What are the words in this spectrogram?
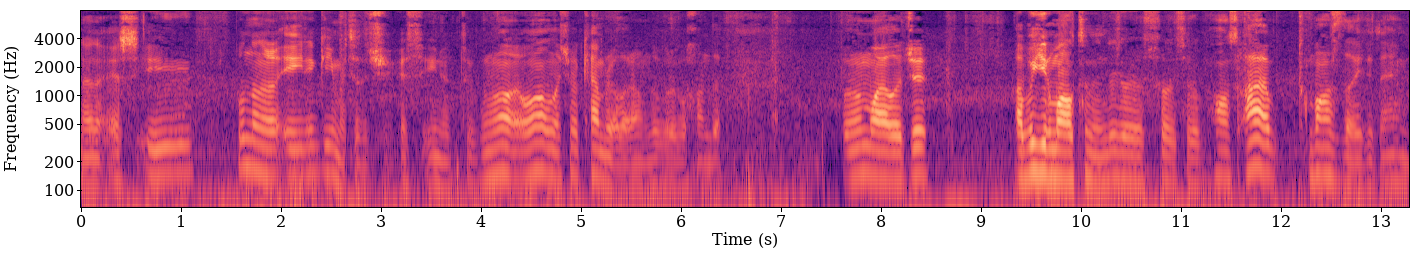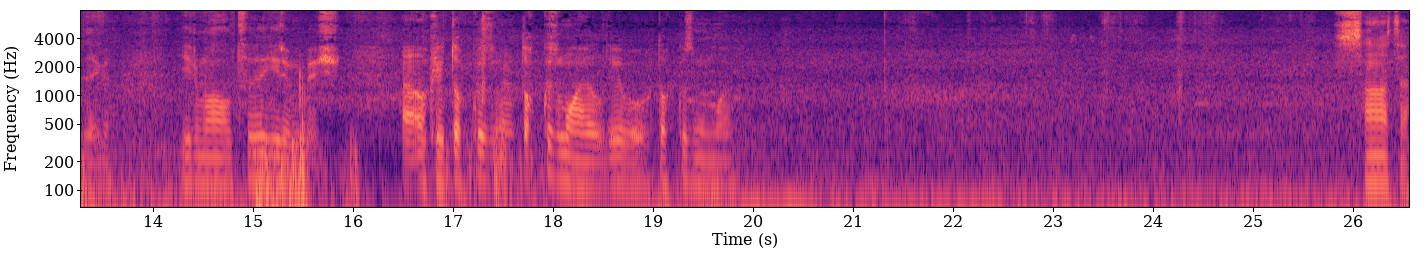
Nə SE bundan sonra eyni qiymətidir ki SE nədir? Bunu onu almaq üçün Camry alaram da bura baxanda. Bunun mileage Ha bu 26 mindir. Yo yo sorry sorry. Bu hansı? Ha Mazda idi də bir dəqiqə. 26 25. Ha okey 9 min. 9 mile diyor bu. 9 min mile. Sanata.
